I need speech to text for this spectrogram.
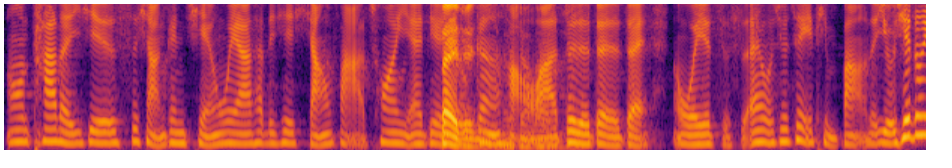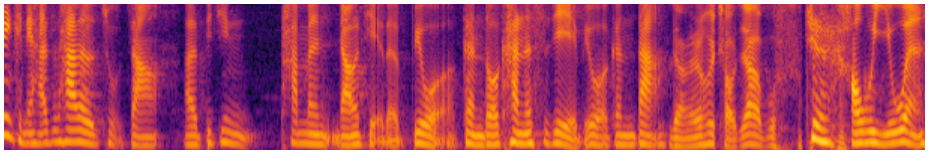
然后他的一些思想更前卫啊，他的一些想法、创意 idea 就更好啊。对对对对对，我也只是哎，我觉得这也挺棒的。有些东西肯定还是他的主张啊、毕竟他们了解的比我更多，看的世界也比我更大，两个人会吵架不？这毫无疑问。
